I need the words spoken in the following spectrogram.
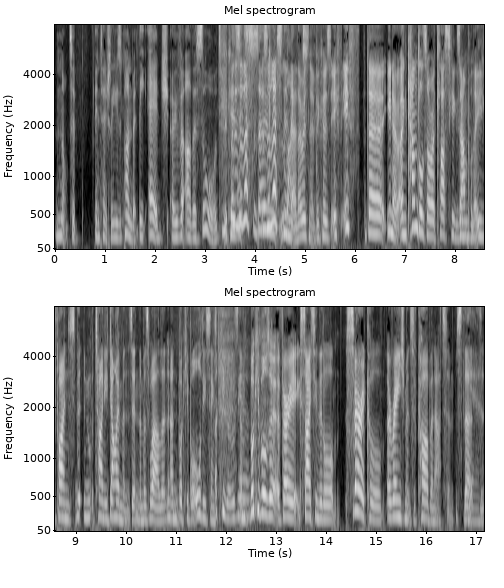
not to intentionally use a pun, but the edge over other swords But because there's a lesson. so there's a lesson in there, though, isn't it? Because if if the you know, and candles are a classic example. Mm-hmm. There, you find tiny diamonds in them as well, and, and buckyball, all these things. Buckyballs, yeah. And buckyballs are very exciting little spherical arrangements of carbon atoms that, Yeah.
